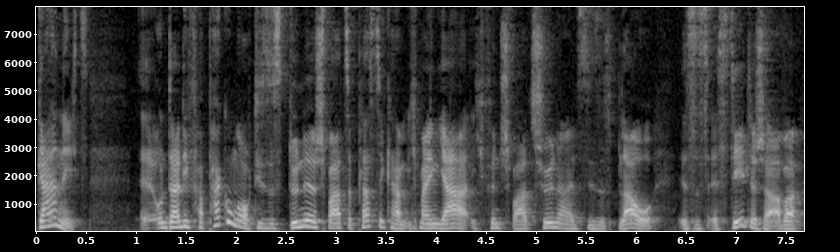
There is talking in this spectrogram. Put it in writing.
Gar nichts. Äh, und da die Verpackung auch dieses dünne schwarze Plastik haben, ich meine, ja, ich finde schwarz schöner als dieses Blau, ist es ästhetischer, aber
